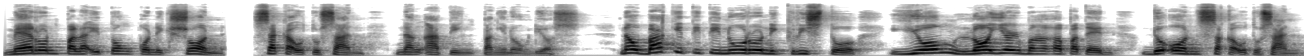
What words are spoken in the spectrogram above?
meron pala itong koneksyon sa kautusan ng ating Panginoong Diyos. Now, bakit itinuro ni Kristo yung lawyer mga kapatid doon sa kautusan?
